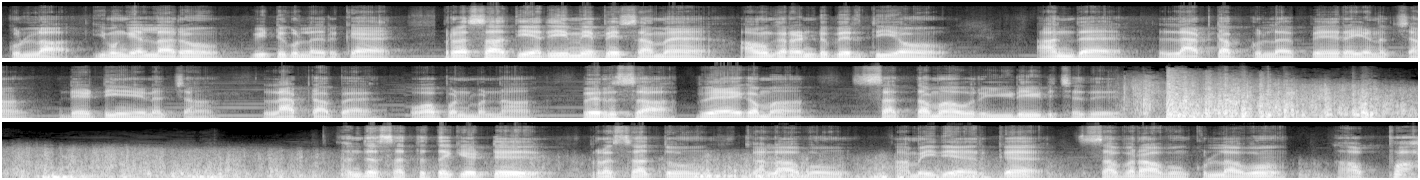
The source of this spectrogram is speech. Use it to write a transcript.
குல்லா இவங்க எல்லாரும் வீட்டுக்குள்ளே இருக்க பிரசாத் எதையுமே பேசாமல் அவங்க ரெண்டு பேர்த்தையும் அந்த லேப்டாப்குள்ளே பேரை இணைச்சான் டேட்டையும் இணைச்சான். லேப்டாப்பை ஓப்பன் பண்ணான் பெருசாக வேகமாக சத்தமாக ஒரு இடி இடிச்சது. அந்த சத்தத்தை கேட்டு பிரசாத்தும் கலாவும் அமைதியாக இருக்க சபராவும் குல்லாவும் அப்பா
